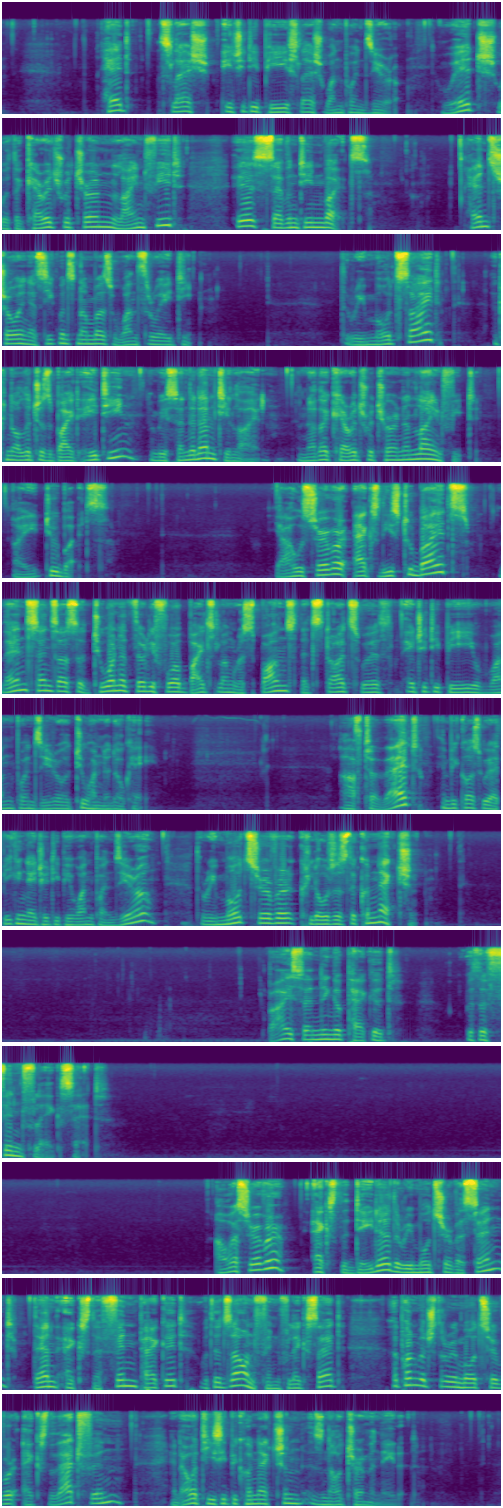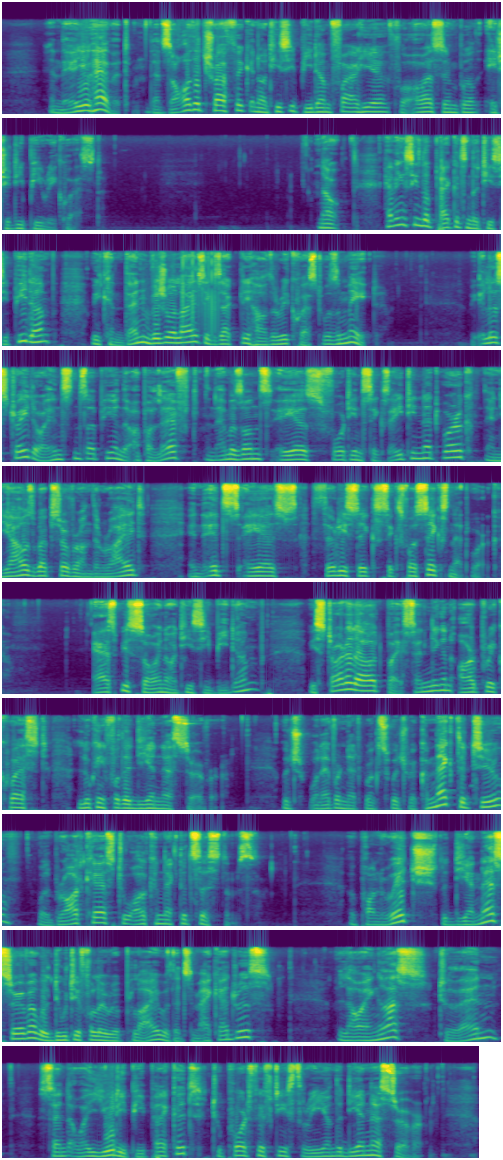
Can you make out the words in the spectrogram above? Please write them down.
head slash http slash 1.0, which, with the carriage return line feed, is 17 bytes, hence showing as sequence numbers 1 through 18. The remote site acknowledges byte 18, and we send an empty line, another carriage return and line feed, i.e. 2 bytes. Yahoo server acks these 2 bytes, then sends us a 234 bytes long response that starts with HTTP 1.0 OK. After that, and because we are speaking HTTP 1.0, the remote server closes the connection by sending a packet with a FIN flag set. Our server acks the data the remote server sent, then acks the FIN packet with its own FIN flag set, upon which the remote server acks that FIN, and our TCP connection is now terminated. And there you have it, that's all the traffic in our TCP dump file here for our simple HTTP request. Now, having seen the packets in the TCP dump, we can then visualize exactly how the request was made. We illustrate our instance up here in the upper left, in Amazon's AS14618 network, and Yahoo's web server on the right, in its AS36646 network. As we saw in our TCP dump, we started out by sending an ARP request looking for the DNS server, which whatever network switch we're connected to will broadcast to all connected systems, upon which the DNS server will dutifully reply with its MAC address allowing us to then send our UDP packet to port 53 on the DNS server,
